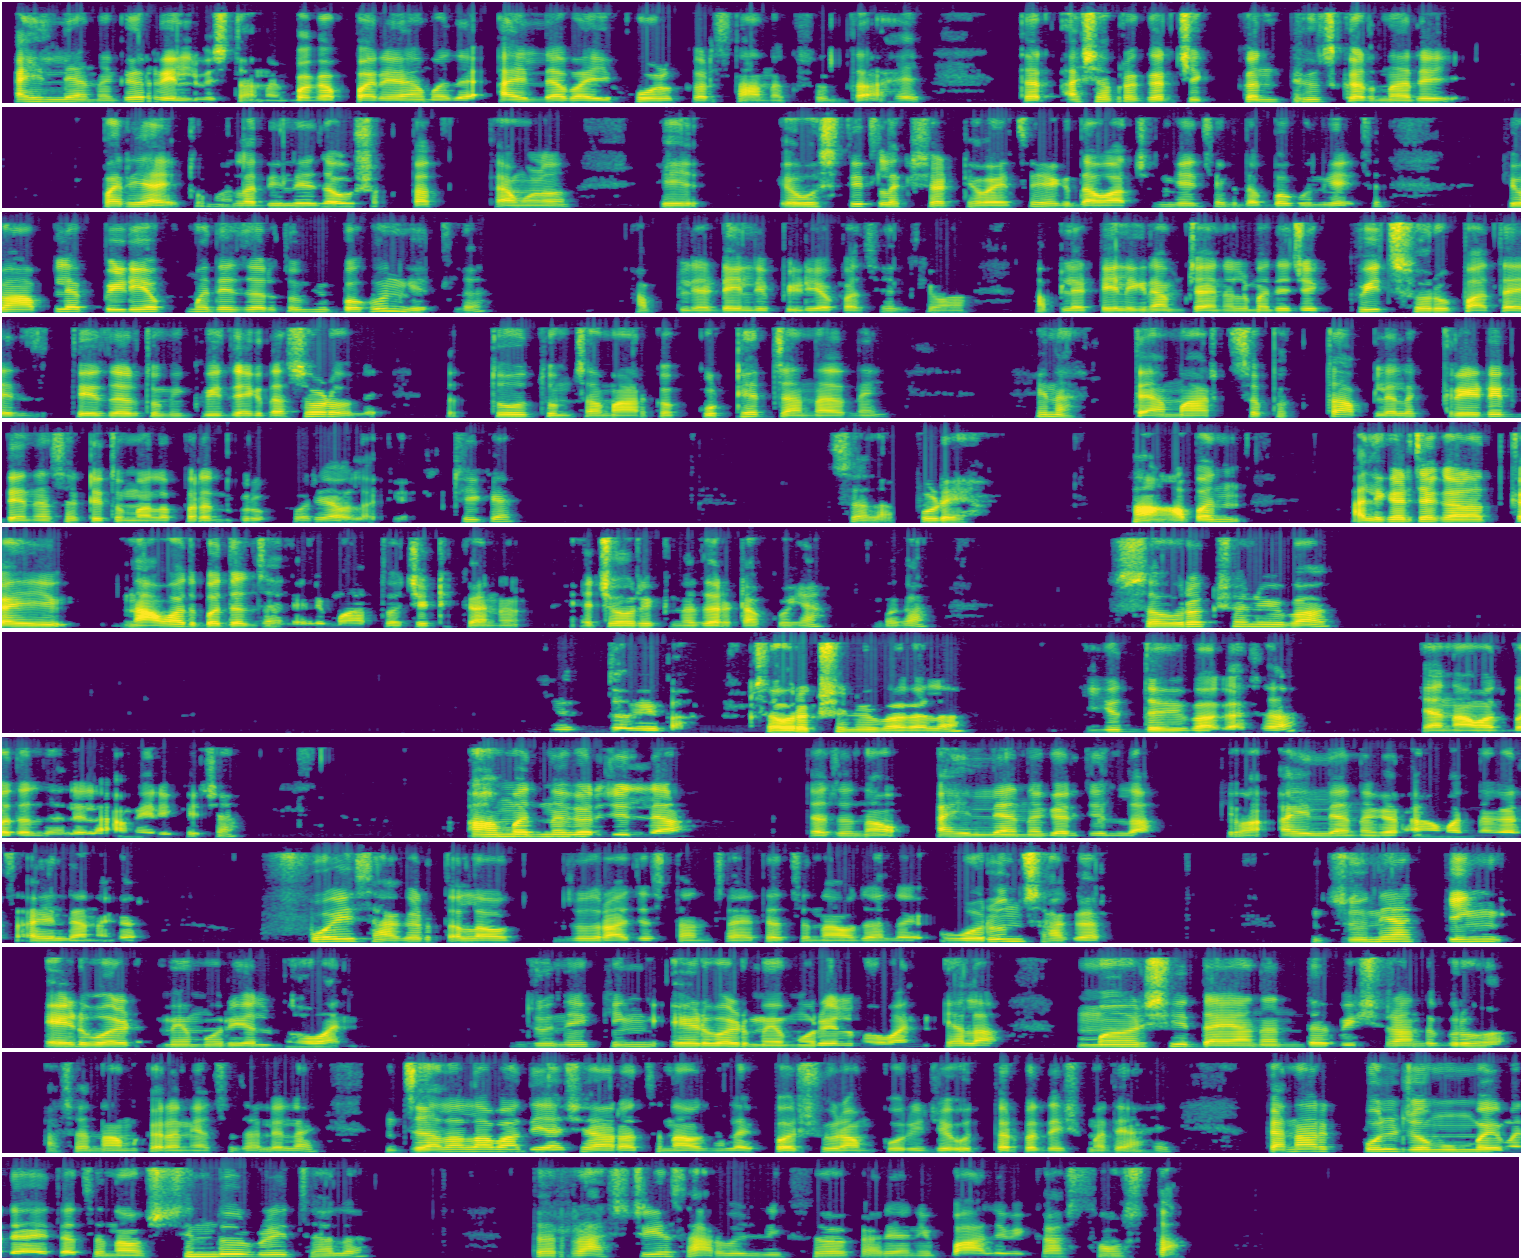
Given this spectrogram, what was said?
अहिल्यानगर रेल्वे स्थानक. बघा पर्यायामध्ये अहिल्याबाई होळकर स्थानक सुद्धा आहे. तर अशा प्रकारचे कन्फ्यूज करणारे पर्याय तुम्हाला दिले जाऊ शकतात. त्यामुळं हे व्यवस्थित लक्षात ठेवायचं. एकदा वाचून घ्यायचं एकदा बघून घ्यायचं. किंवा आपल्या पीडीएफमध्ये जर तुम्ही बघून घेतलं आपल्या डेली पीडीएफ असेल किंवा आपल्या टेलिग्राम चॅनलमध्ये जे क्विज स्वरूपात आहे ते जर तुम्ही क्विज एकदा सोडवले तर तो तुमचा मार्क कुठेच जाणार नाही. हे ना? त्या मार्कचं फक्त आपल्याला क्रेडिट देण्यासाठी तुम्हाला परत ग्रुपवर यावं लागेल. ठीक आहे? चला पुढे. हा आपण अलीकडच्या काळात काही नावात बदल झालेले महत्वाची ठिकाणं याच्यावर एक नजर टाकूया. बघा. संरक्षण विभाग युद्ध विभाग. संरक्षण विभागाला युद्ध विभागाचा या नावात बदल झालेला अमेरिकेच्या. अहमदनगर जिल्हा त्याचं नाव अहिल्यानगर जिल्हा किंवा अहिल्यानगर अहमदनगरचा अहिल्यानगर. फोय सागर तलाव जो राजस्थानचा आहे त्याचं नाव झालंय वरुण सागर. जुन्या किंग एडवर्ड मेमोरियल भवन. जुने किंग एडवर्ड मेमोरियल भवन याला महर्षी दयानंद विश्रांत गृह असं नामकरण याचं झालेलं आहे. जलालाबाद या शहराचं नाव झालंय परशुरामपुरी जे उत्तर प्रदेशमध्ये आहे. कनार पूल जो मुंबईमध्ये आहे त्याचं नाव सिंदूर ब्रिज झालं. तर राष्ट्रीय सार्वजनिक सहकार्य आणि बाल विकास संस्था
